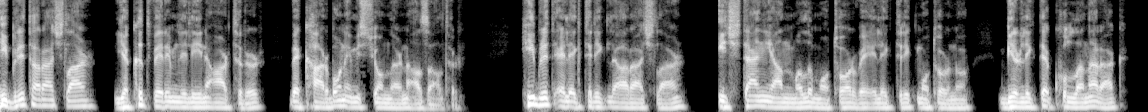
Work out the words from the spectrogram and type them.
Hibrit araçlar yakıt verimliliğini artırır ve karbon emisyonlarını azaltır. Hibrit elektrikli araçlar içten yanmalı motor ve elektrik motorunu birlikte kullanarak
